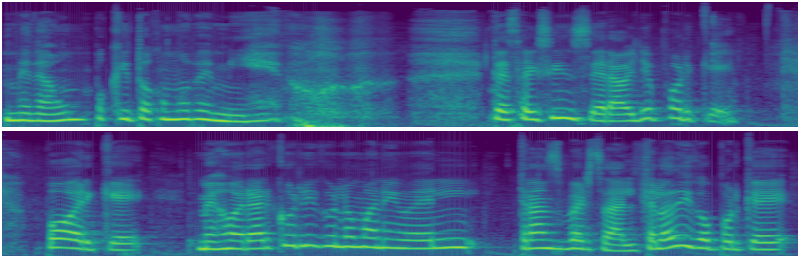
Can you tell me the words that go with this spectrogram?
me da un poquito como de miedo. te soy sincera. Oye, ¿por qué? Porque mejorar currículum a nivel transversal, te lo digo porque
